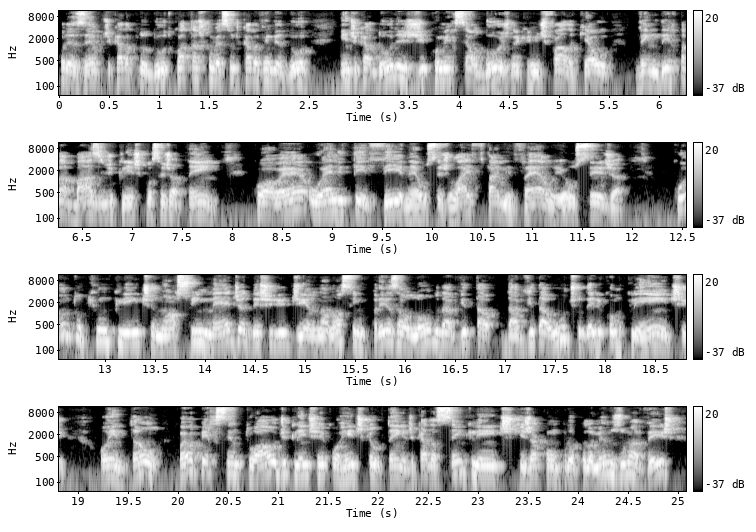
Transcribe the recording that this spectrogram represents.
por exemplo, de cada produto, qual a taxa de conversão de cada vendedor, indicadores de comercial 2, né, que a gente fala, que é o vender para a base de clientes que você já tem, qual é o LTV, né, ou seja, Lifetime Value, ou seja, quanto que um cliente nosso, em média, deixa de dinheiro na nossa empresa ao longo da vida, da vida útil dele como cliente, ou então, qual é o percentual de cliente recorrente que eu tenho? De cada 100 clientes que já comprou pelo menos uma vez,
